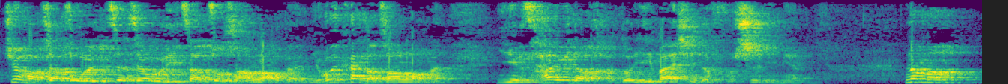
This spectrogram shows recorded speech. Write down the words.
就好像作为在教会里在做长老的，你会看到长老们也参与到很多一般性的服饰里面。那么，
